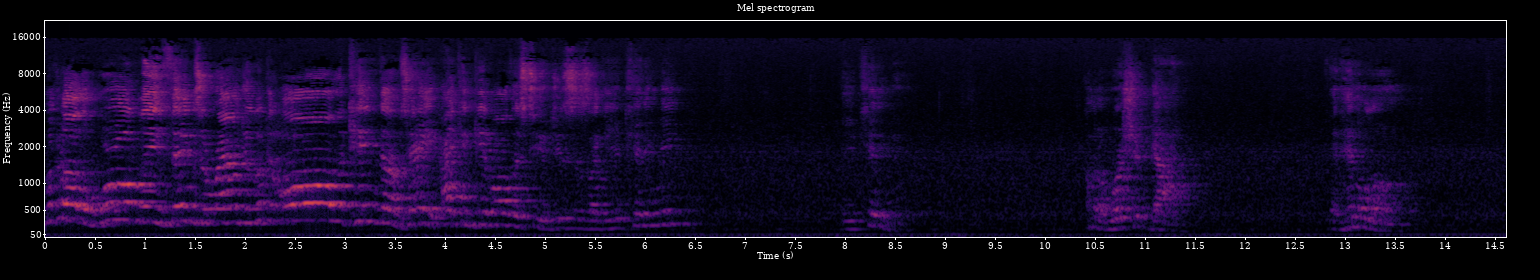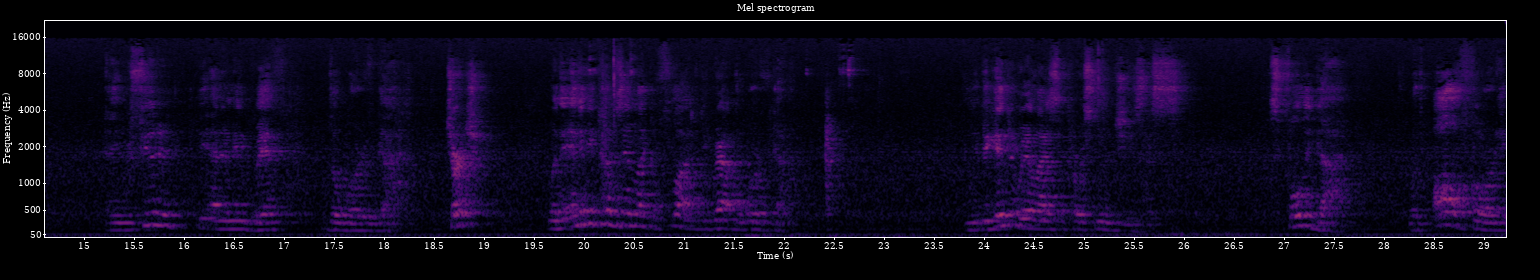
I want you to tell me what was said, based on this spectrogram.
Look at all the worldly things around you. Look at all the kingdoms. Hey, I can give all this to you. Jesus is like, Are you kidding me? Are you kidding me? I'm going to worship God and Him alone. And he refuted the enemy with the Word of God. Church, when the enemy comes in like a flood, you grab the Word of God. And you begin to realize the person of Jesus fully God, with all authority,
